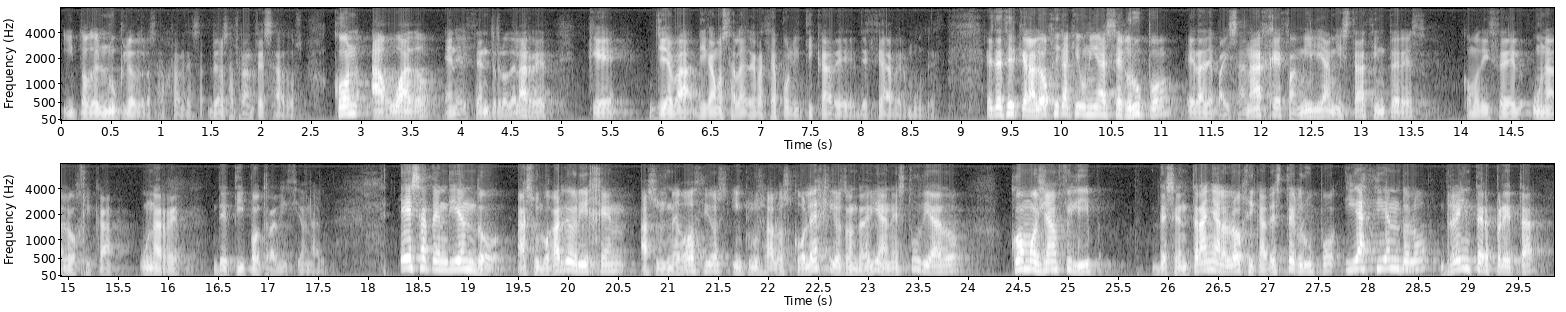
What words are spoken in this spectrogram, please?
y todo el núcleo de los, afrancesados, con Aguado en el centro de la red que lleva, digamos, a la desgracia política de, de Cea Bermúdez. Es decir, que la lógica que unía a ese grupo era de paisanaje, familia, amistad, interés, como dice él, una lógica, una red de tipo tradicional. Es atendiendo a su lugar de origen, a sus negocios, incluso a los colegios donde habían estudiado, como Jean-Philippe desentraña la lógica de este grupo y haciéndolo reinterpreta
